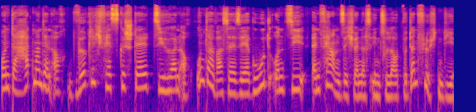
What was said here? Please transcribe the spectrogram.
Und da hat man dann auch wirklich festgestellt, sie hören auch unter Wasser sehr gut und sie entfernen sich, wenn das ihnen zu laut wird, dann flüchten die.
